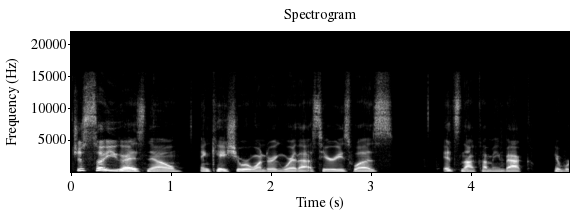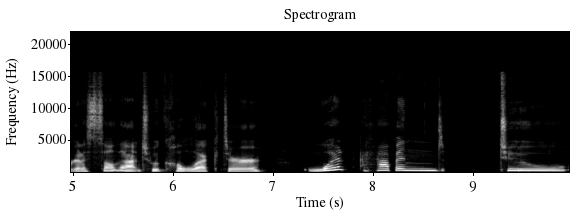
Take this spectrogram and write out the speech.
just so you guys know, in case you were wondering where that series was, it's not coming back. Okay, we're going to sell that to a collector. What happened to.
